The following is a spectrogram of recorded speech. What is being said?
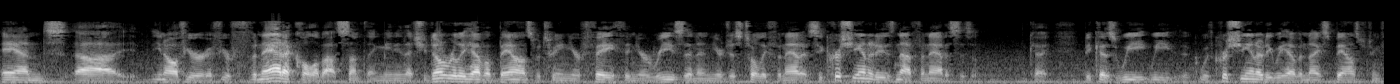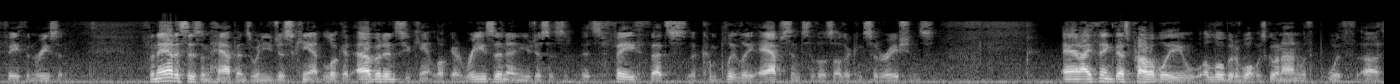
and uh, you know if you're if you're fanatical about something, meaning that you don't really have a balance between your faith and your reason, and you're just totally fanatic. See, Christianity is not fanaticism, okay? Because we we with Christianity we have a nice balance between faith and reason fanaticism happens when you just can't look at evidence, you can't look at reason, and you just it's, it's faith that's completely absent to those other considerations. And I think that's probably a little bit of what was going on with with uh,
